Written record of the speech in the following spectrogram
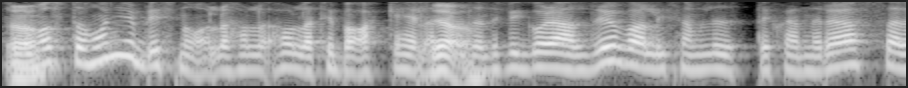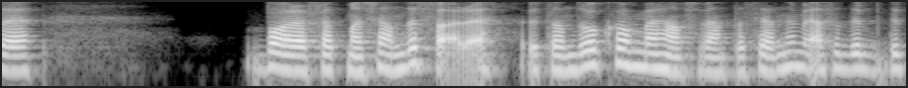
Då Ja. måste hon ju bli snål och hålla, hålla tillbaka hela Ja. tiden. Det går aldrig att vara liksom lite generösare bara för att man kände för det. Utan då kommer han förvänta sig ännu mer. Alltså det, det,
